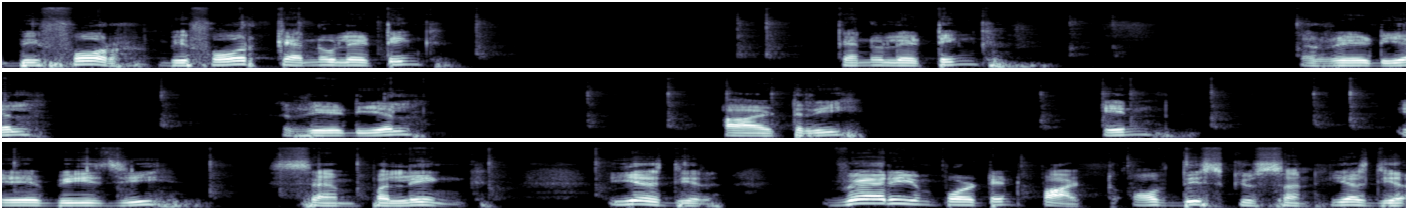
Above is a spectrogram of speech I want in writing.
before before cannulating cannulating radial radial artery in A B G sampling yes dear very important part of this question yes dear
